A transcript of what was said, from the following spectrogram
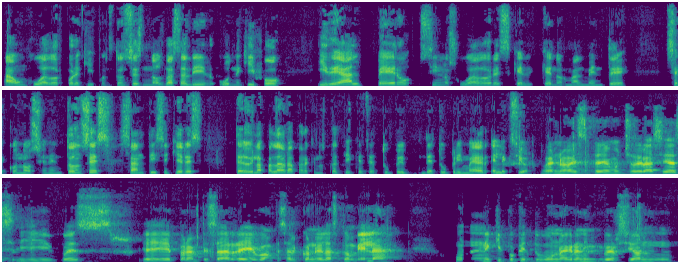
a un jugador por equipo. Entonces nos va a salir un equipo ideal, pero sin los jugadores que, que normalmente se conocen. Entonces, Santi, si quieres, te doy la palabra para que nos platiques de tu, de tu primer elección. Bueno, este, muchas gracias y pues eh, para empezar, eh, voy a empezar con el Aston Villa, un equipo que tuvo una gran inversión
